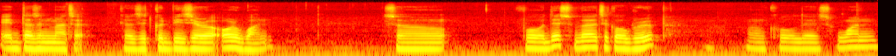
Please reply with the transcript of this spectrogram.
it doesn't matter because it could be 0 or 1 so for this vertical group I'll call this 1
